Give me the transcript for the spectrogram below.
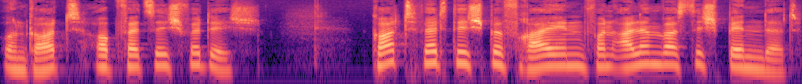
und Gott opfert sich für dich. Gott wird dich befreien von allem, was dich bindet.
